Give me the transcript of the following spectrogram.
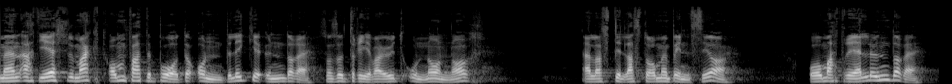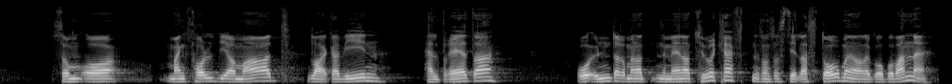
men at Jesu makt omfatter både åndelige undere, sånn som å drive ut onde ånder, eller stille stormen på innsida, og materielle undere, som å mangfoldiggjøre mat, lage vin, helbrede, og under med naturkreftene, sånn som å stille stormen eller gå på vannet,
